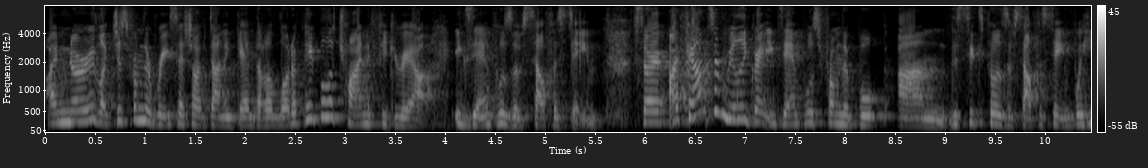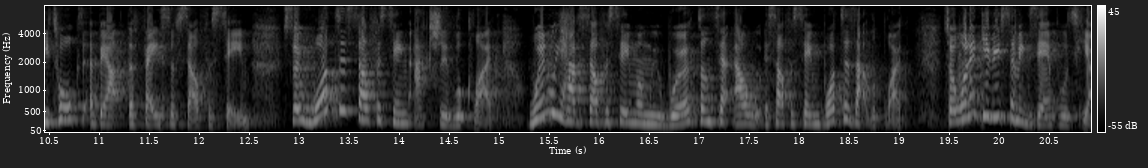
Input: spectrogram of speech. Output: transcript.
I know, like just from the research I've done again, that a lot of people are trying to figure out examples of self-esteem. So I found some really great examples from the book um, The Six Pillars of Self-Esteem, where he talks about the face of self-esteem. So, what does self-esteem actually look like? When we have self-esteem, when we worked on our self-esteem, what does that look like? So, I want to give you some examples here.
